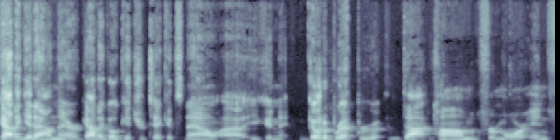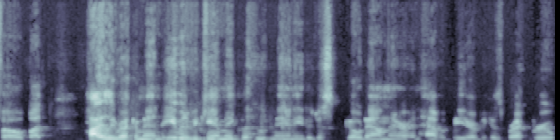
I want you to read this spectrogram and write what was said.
Got to get down there. Got to go get your tickets now. Uh, you can go to breckbrew.com for more info, but highly recommend, even if you can't make the Hootenanny, to just go down there and have a beer because Breck Brew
